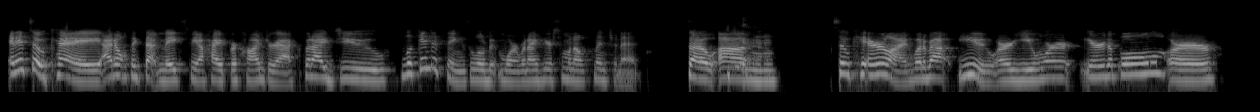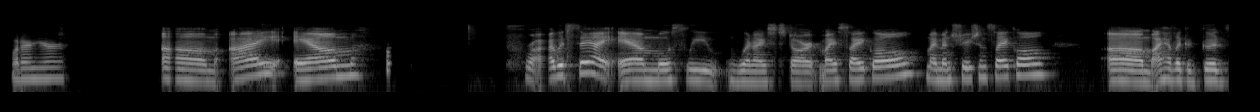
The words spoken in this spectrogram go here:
And it's okay. I don't think that makes me a hypochondriac, but I do look into things a little bit more when I hear someone else mention it. So, um, yeah. so Caroline, what about you? Are you more irritable, or what are your? Um, I am. I would say I am mostly when I start my cycle, my menstruation cycle. Um, I have like a good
